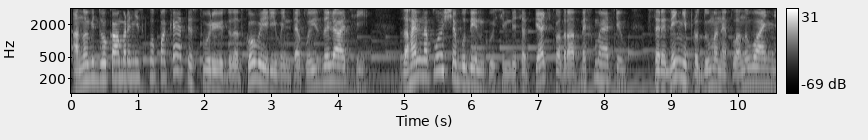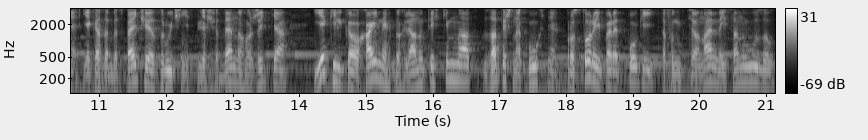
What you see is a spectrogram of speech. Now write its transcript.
а нові двокамерні склопакети створюють додатковий рівень теплоізоляції. Загальна площа будинку 75 квадратних метрів. Всередині продумане планування, яке забезпечує зручність для щоденного життя. Є кілька охайних доглянутих кімнат, затишна кухня, просторий передпокій та функціональний санвузол.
